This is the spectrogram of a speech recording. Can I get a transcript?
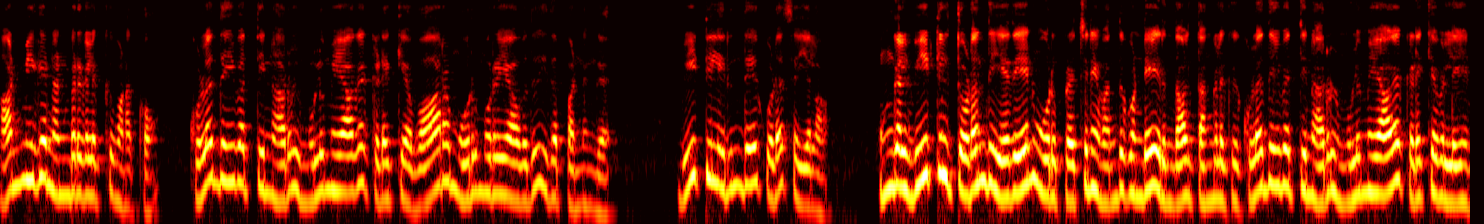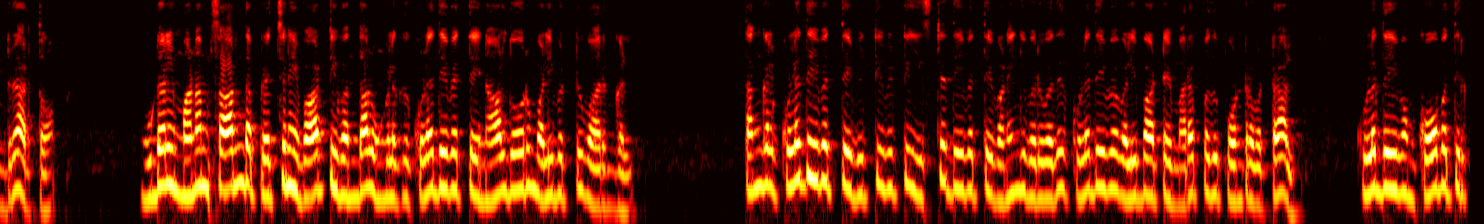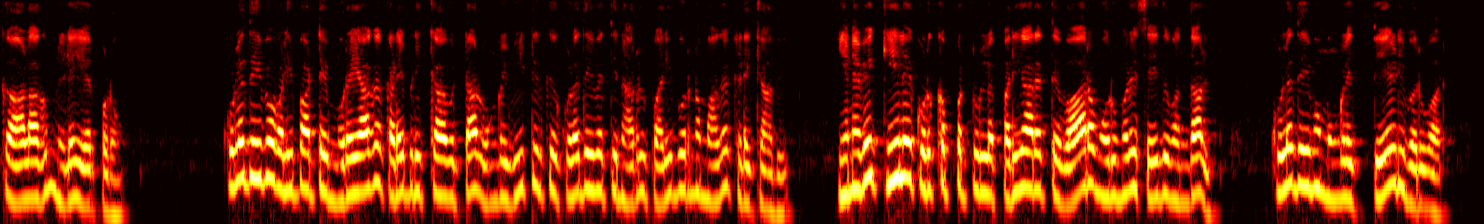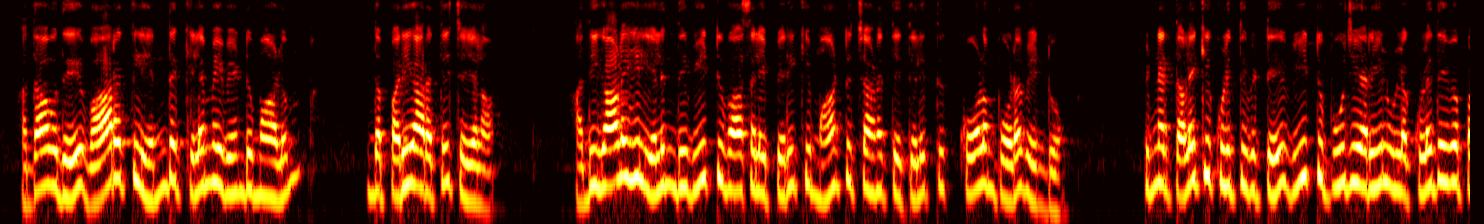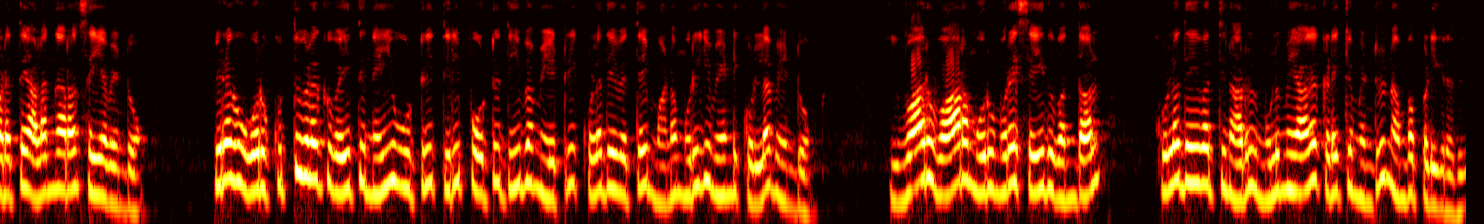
ஆன்மீக நண்பர்களுக்கு வணக்கம். குலதெய்வத்தின் அருள் முழுமையாக கிடைக்க வாரம் ஒரு முறையாவது இதை பண்ணுங்க. வீட்டில் இருந்தே கூட செய்யலாம். உங்கள் வீட்டில் தொடர்ந்து ஏதேனும் ஒரு பிரச்சனை வந்து கொண்டே இருந்தால் தங்களுக்கு குலதெய்வத்தின் அருள் முழுமையாக கிடைக்கவில்லை என்று அர்த்தம். உடல் மனம் சார்ந்த பிரச்சனை வாட்டி வந்தால் உங்களுக்கு குலதெய்வத்தை நாள்தோறும் வழிபட்டு வாருங்கள். தங்கள் குலதெய்வத்தை விட்டுவிட்டு இஷ்ட தெய்வத்தை வணங்கி வருவது குலதெய்வ வழிபாட்டை மறப்பது போன்றவற்றால் குலதெய்வம் கோபத்திற்கு ஆளாகும் நிலை ஏற்படும். குலதெய்வ வழிபாட்டை முறையாக கடைபிடிக்காவிட்டால் உங்கள் வீட்டிற்கு குலதெய்வத்தின் அருள் பரிபூர்ணமாக கிடைக்காது. எனவே கீழே கொடுக்கப்பட்டுள்ள பரிகாரத்தை வாரம் ஒருமுறை செய்து வந்தால் குலதெய்வம் உங்களை தேடி வருவார். அதாவது வாரத்தில் எந்த கிழமை வேண்டுமானாலும் இந்த பரிகாரத்தை செய்யலாம். அதிகாலையில் எழுந்து வீட்டு வாசலை பெருக்கி மாட்டுச் சாணத்தை தெளித்து கோலம் போட வேண்டும். பின்னர் தலைக்கு குளித்துவிட்டு வீட்டு பூஜை அறையில் உள்ள குலதெய்வ படத்தை அலங்காரம் செய்ய வேண்டும். பிறகு ஒரு குத்துவிளக்கு வைத்து நெய் ஊற்றி திரி போட்டு தீபம் ஏற்றி குலதெய்வத்தை மனமுருகி வேண்டிக் கொள்ள வேண்டும். இவ்வாறு வாரம் ஒரு முறை செய்து வந்தால் குலதெய்வத்தின் அருள் முழுமையாக கிடைக்கும் என்று நம்பப்படுகிறது.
